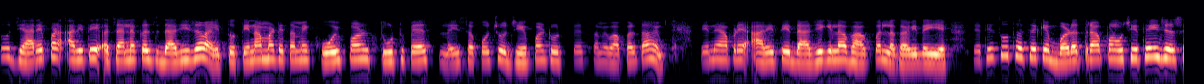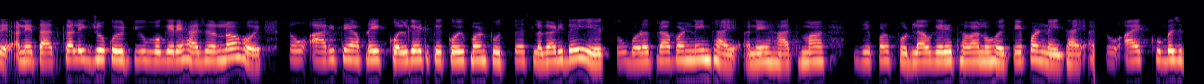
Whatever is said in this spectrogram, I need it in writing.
તો જ્યારે પણ આ રીતે અચાનક જ દાજી જવાય, તો તેના માટે તમે કોઈ પણ ટૂથપેસ્ટ લઈ શકો છો, જે પણ ટૂથપેસ્ટ તમે વાપરતા હોય, તેને આપણે આ રીતે દાજી ગયેલા ભાગ પર લગાવી દઈએ. જેથી શું થશે કે બળતરા પણ ઓછી થઈ જશે અને તાત્કાલિક જો કોઈ ટ્યુબ વગેરે હાજર ન હોય તો આ રીતે આપણે કોલગેટ કે કોઈ પણ ટૂથપેસ્ટ લગાડી દઈએ તો બળતરા પણ નહીં થાય અને હાથમાં જે પણ ફોડલા વગેરે થવાનું હોય તે પણ નહીં થાય. તો આ એક ખૂબ જ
